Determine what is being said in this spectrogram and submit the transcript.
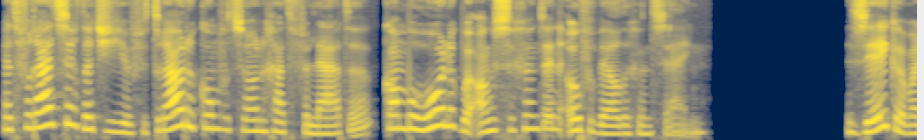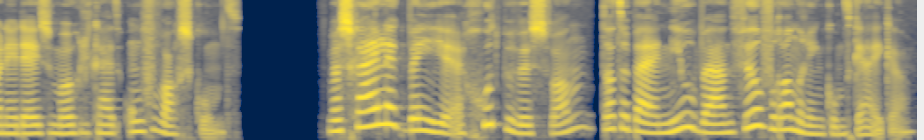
Het vooruitzicht dat je je vertrouwde comfortzone gaat verlaten kan behoorlijk beangstigend en overweldigend zijn. Zeker wanneer deze mogelijkheid onverwachts komt. Waarschijnlijk ben je je er goed bewust van dat er bij een nieuwe baan veel verandering komt kijken.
